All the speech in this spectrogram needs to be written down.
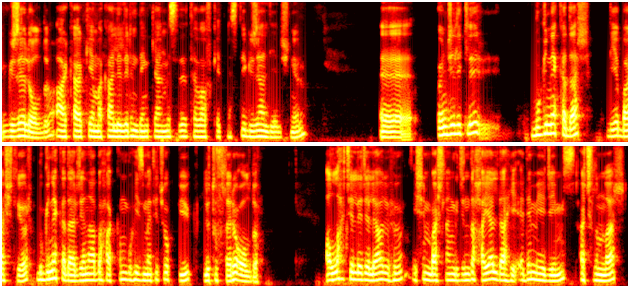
güzel oldu. Arka arkaya makalelerin denk gelmesi de tevafuk etmesi de güzel diye düşünüyorum. E, öncelikle bugüne kadar diye başlıyor. Bugüne kadar Cenab-ı Hakk'ın bu hizmeti çok büyük lütufları oldu. Allah Celle Celaluhu işin başlangıcında hayal dahi edemeyeceğimiz açılımlar,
